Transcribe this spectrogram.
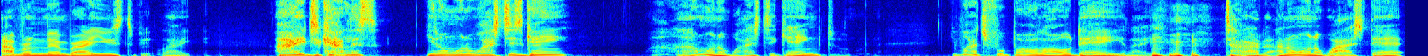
I remember I used to be like, all right, Jacqueline, you don't want to watch this game? Well, I want to watch the game. You watch football all day, like tired. I don't want to watch that.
